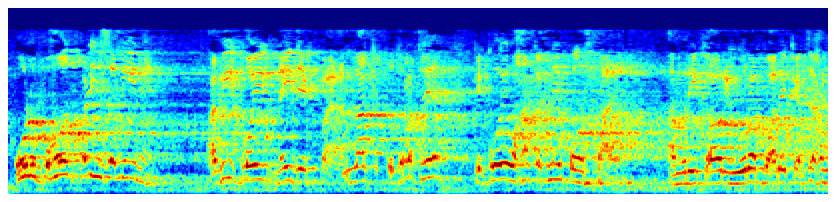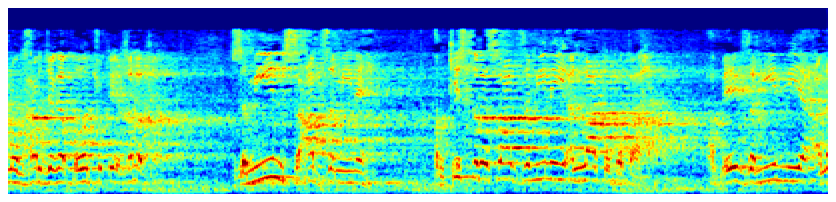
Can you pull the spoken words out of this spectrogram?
اور بہت بڑی زمین ہے۔ ابھی کوئی نہیں دیکھ پائے اللہ کی قدرت ہے کہ کوئی وہاں تک نہیں پہنچ پائے امریکہ اور یورپ والے کہتے ہیں ہم لوگ ہر جگہ پہنچ چکے غلط ہے۔ زمین سات زمینیں ہیں۔ اب کس طرح سات زمینیں، یہ اللہ کو پتا ہے۔ اب ایک زمین میں یا الگ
